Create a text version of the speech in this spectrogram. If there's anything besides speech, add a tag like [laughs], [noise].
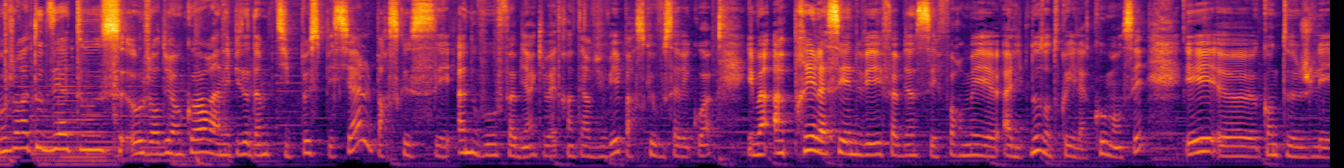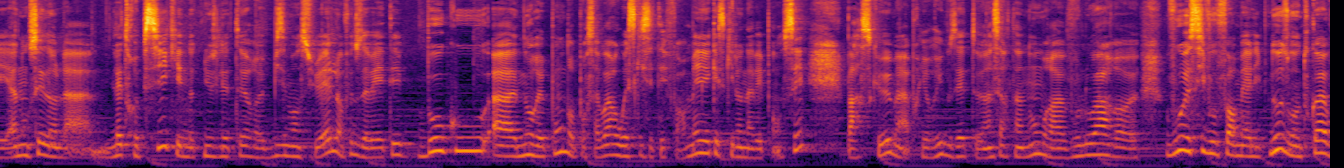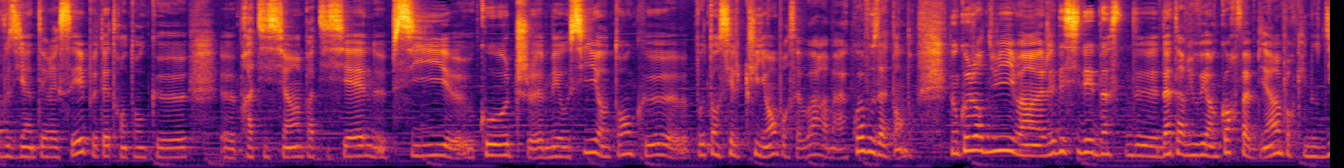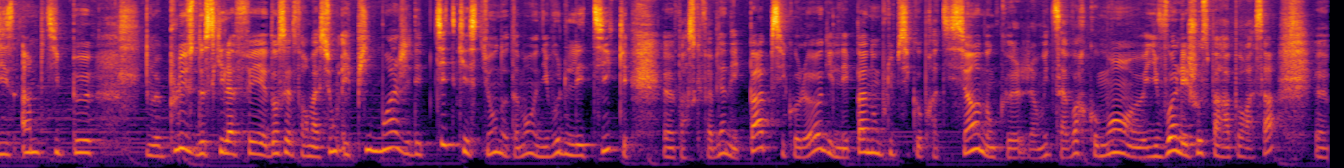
Bonjour à toutes et à tous. Aujourd'hui encore un épisode un petit peu spécial parce que c'est à nouveau Fabien qui va être interviewé parce que vous savez quoi? Et eh ben après la CNV, Fabien s'est formé euh, à l'hypnose, en tout cas il a commencé. Et euh, quand je l'ai annoncé dans la lettre psy qui est notre newsletter bimensuelle, en fait vous avez été beaucoup à nous répondre pour savoir où est-ce qu'il s'était formé, qu'est-ce qu'il en avait pensé. Parce que ben, a priori vous êtes un certain nombre à vouloir euh, vous aussi vous former à l'hypnose ou en tout cas vous y intéresser peut-être en tant que praticien, praticien psy, euh, coach, mais aussi en tant que euh, potentiel client pour savoir bah, à quoi vous attendre. Donc aujourd'hui, ben, j'ai décidé d'interviewer encore Fabien pour qu'il nous dise un petit peu plus de ce qu'il a fait dans cette formation. Et puis moi, j'ai des petites questions, notamment au niveau de l'éthique, parce que Fabien n'est pas psychologue, il n'est pas non plus psychopraticien, donc j'ai envie de savoir comment il voit les choses par rapport à ça,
